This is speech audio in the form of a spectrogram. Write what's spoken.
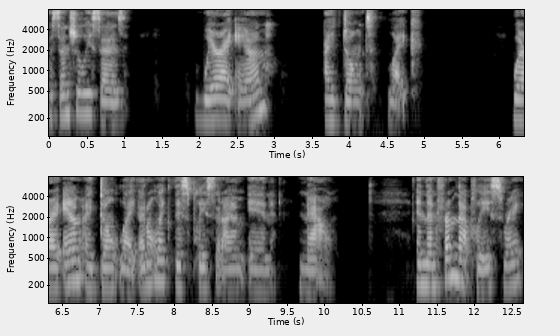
essentially says where I am, I don't like. Where I am, I don't like. I don't like this place that I am in now. And then from that place, right,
